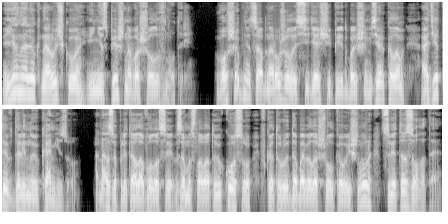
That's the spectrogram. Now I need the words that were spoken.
Я налег на ручку и неспешно вошел внутрь. Волшебница обнаружилась сидящей перед большим зеркалом, одетой в длинную камизу. Она заплетала волосы в замысловатую косу, в которую добавила шелковый шнур цвета золота.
